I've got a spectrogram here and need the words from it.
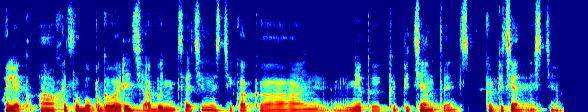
Олег, а, хотел бы поговорить об инициативности как о некой компетентности.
